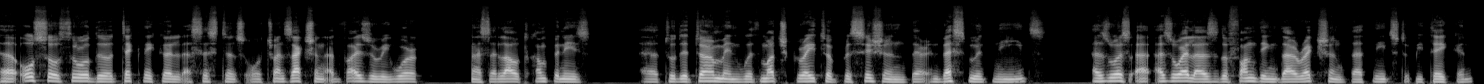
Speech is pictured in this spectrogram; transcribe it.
Uh, also, through the technical assistance or transaction advisory work, has allowed companies uh, to determine with much greater precision their investment needs as well as, as well as the funding direction that needs to be taken.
